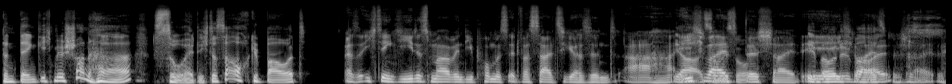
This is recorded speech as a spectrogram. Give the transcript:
dann denke ich mir schon, ha, so hätte ich das auch gebaut. Also ich denke jedes Mal, wenn die Pommes etwas salziger sind, aha, Ja, ich weiß sowieso. Bescheid. Immer ich weiß Bescheid.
